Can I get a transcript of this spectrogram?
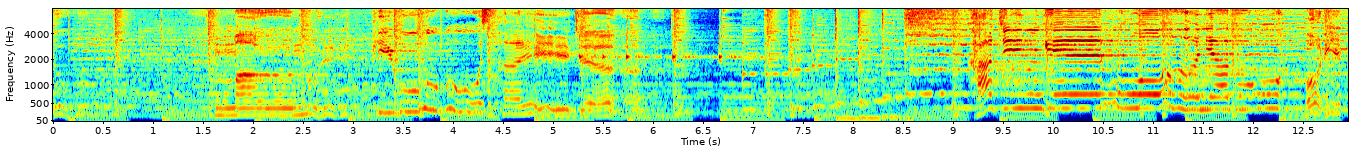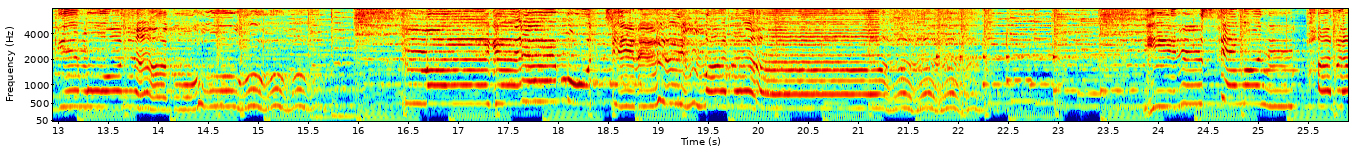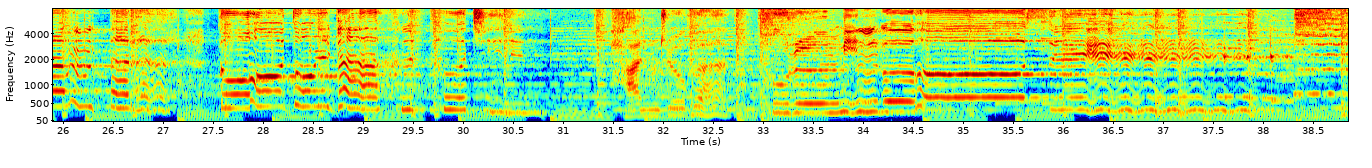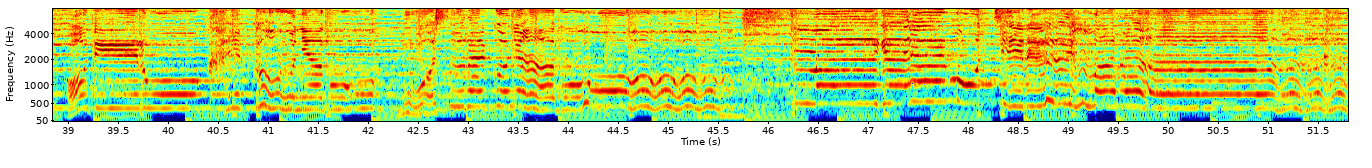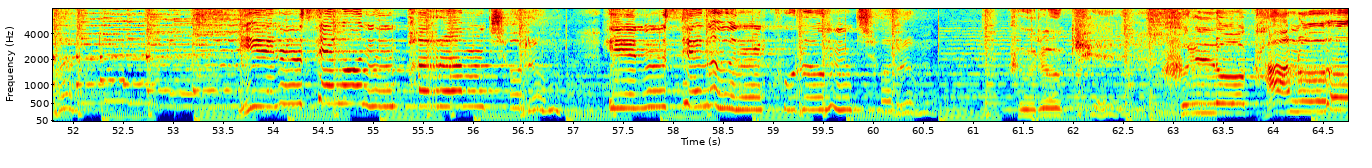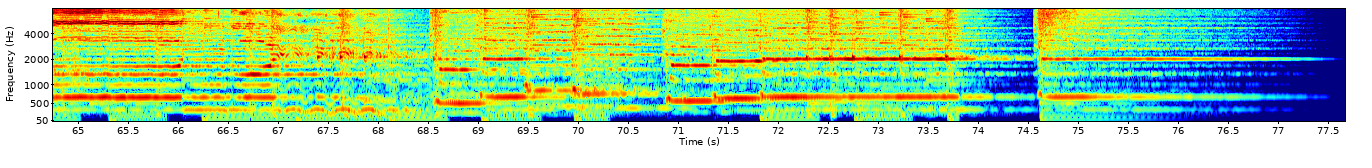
마음을 비우고 살자. 가진 게 뭐냐고 버릴 게 뭐냐고 또 돌다 흩어지는 한 조각 구름인 것을 어디로 갈 거냐고 무엇을 할 거냐고 그렇게 흘러가는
